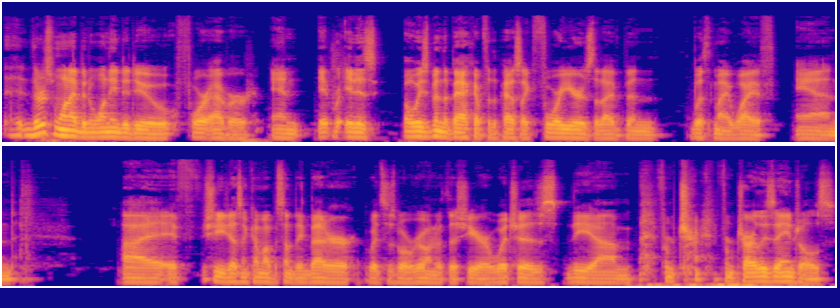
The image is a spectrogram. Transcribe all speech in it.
there's one I've been wanting to do forever, and it it has always been the backup for the past like four years that I've been with my wife, and I if she doesn't come up with something better, which is what we're going with this year, which is the um from Char- from Charlie's Angels.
